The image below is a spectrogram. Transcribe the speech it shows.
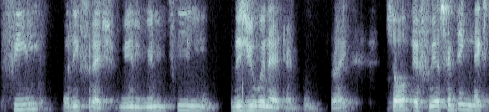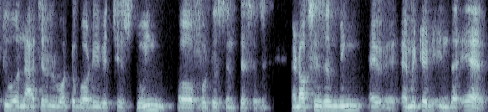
feel refreshed, we'll, we'll feel rejuvenated, right? So if we are sitting next to a natural water body which is doing uh, photosynthesis and oxygen being uh, emitted in the air,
